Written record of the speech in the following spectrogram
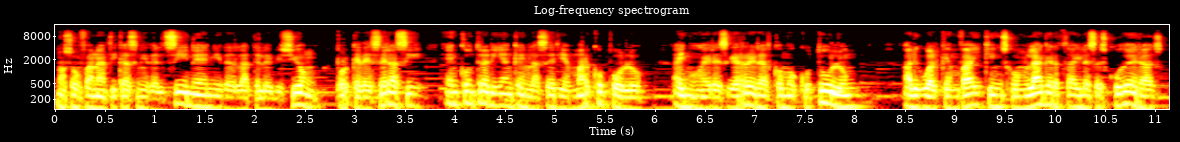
No son fanáticas ni del cine ni de la televisión, porque de ser así encontrarían que en la serie Marco Polo hay mujeres guerreras como Cthulhu, al igual que en Vikings con Lagertha y las escuderas,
